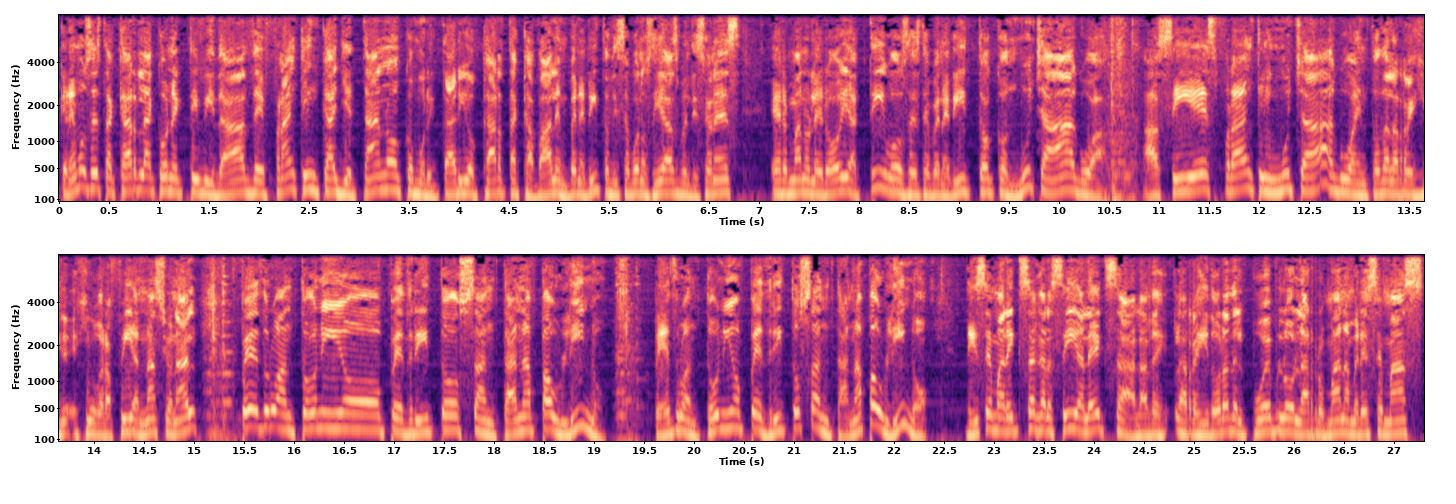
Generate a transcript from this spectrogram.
Queremos destacar la conectividad de Franklin Cayetano, comunitario Carta Cabal en Benedito. Dice buenos días, bendiciones, hermano Leroy, activos desde Benedito con mucha agua. Así es, Franklin, mucha agua en toda la geografía nacional. Pedro Antonio Pedrito Santana Paulino. Pedro Antonio Pedrito Santana Paulino. Dice Marixa García, Alexa, la, la regidora del pueblo, la romana, merece más.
